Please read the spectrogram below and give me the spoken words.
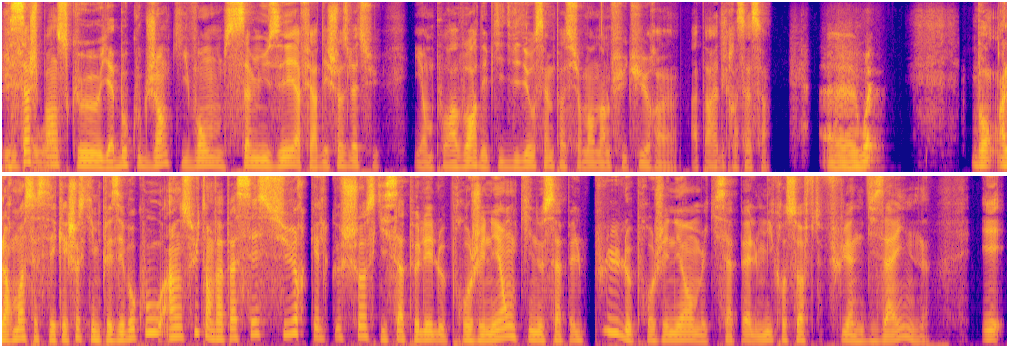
Et ça, je pense qu'il y a beaucoup de gens qui vont s'amuser à faire des choses là-dessus. Et on pourra voir des petites vidéos sympas sûrement dans le futur euh, apparaître grâce à ça. Euh, ouais. Bon, alors moi, ça c'était quelque chose qui me plaisait beaucoup. Ensuite, on va passer sur quelque chose qui s'appelait le projet Néant, qui ne s'appelle plus le projet Néant, mais qui s'appelle Microsoft Fluent Design. Et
